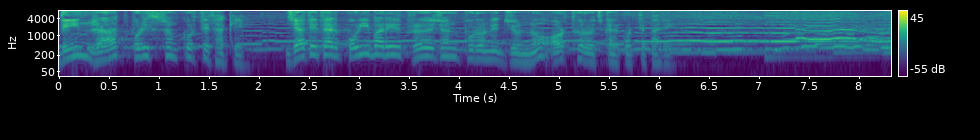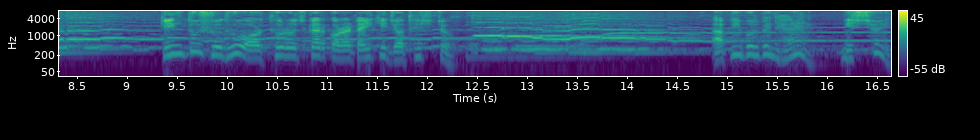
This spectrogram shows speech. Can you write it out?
দিন রাত পরিশ্রম করতে থাকে, যাতে তার পরিবারের প্রয়োজন পূরণের জন্য অর্থ রোজগার করতে পারে। কিন্তু শুধু অর্থ রোজগার করাটাই কি যথেষ্ট? আপনি বলবেন হ্যাঁ নিশ্চয়ই।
